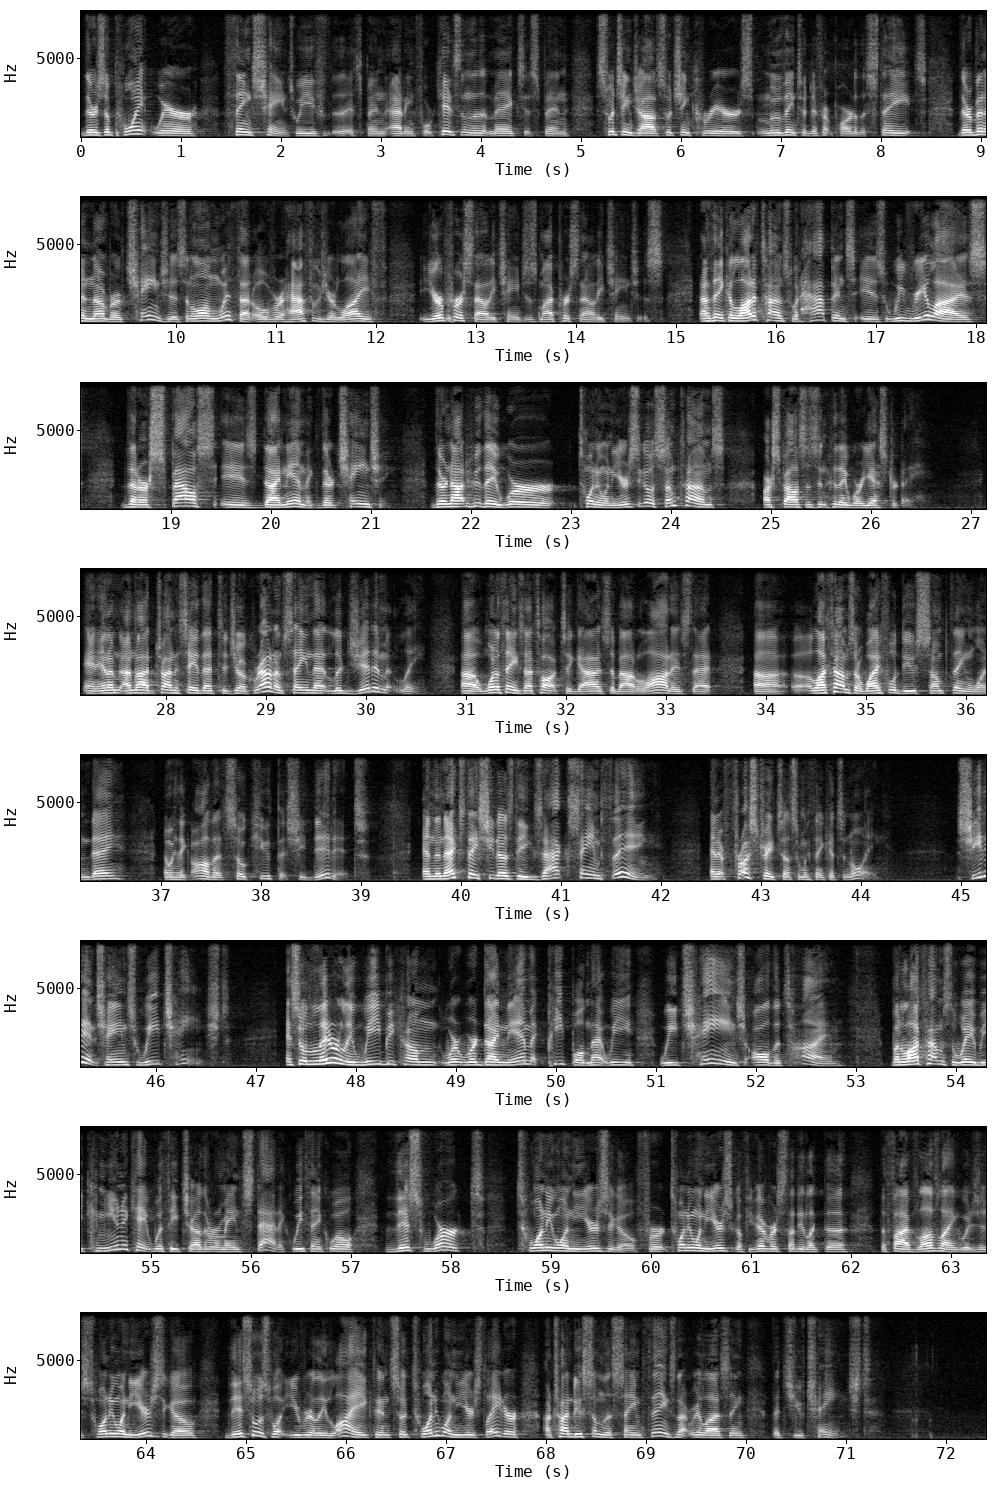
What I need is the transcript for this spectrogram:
there's a point where things change. We've it's been adding four kids into the mix. It's been switching jobs, switching careers, moving to a different part of the states. There have been a number of changes, and along with that, over half of your life, your personality changes, my personality changes. I think a lot of times what happens is we realize that our spouse is dynamic. They're changing. They're not who they were 21 years ago. Sometimes our spouse isn't who they were yesterday. And, and I'm, I'm not trying to say that to joke around. I'm saying that legitimately. Uh, one of the things I talk to guys about a lot is that uh, a lot of times our wife will do something one day, and we think, oh, that's so cute that she did it. And the next day she does the exact same thing, and it frustrates us, and we think it's annoying. She didn't change, we changed. And so, literally, we become, we're, we're dynamic people in that we, we change all the time. But a lot of times, the way we communicate with each other remains static. We think, well, this worked 21 years ago. For 21 years ago, if you've ever studied like the, the five love languages, 21 years ago, this was what you really liked. And so 21 years later, I'm trying to do some of the same things, not realizing that you've changed.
